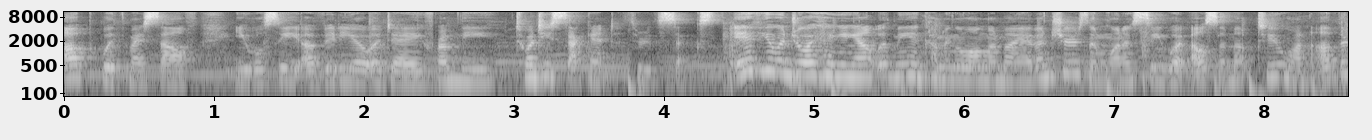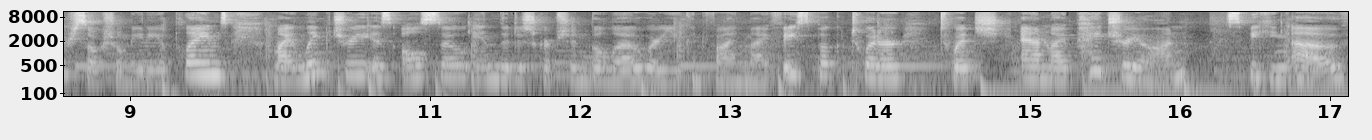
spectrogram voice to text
up with myself, you will see a video a day from the 22nd through the 6th. If you enjoy hanging out with me and coming along on my adventures and want to see what else I'm up to on other social media planes, my Linktree is also in the description below where you can find my Facebook, Twitter, Twitch, and my Patreon. Speaking of,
